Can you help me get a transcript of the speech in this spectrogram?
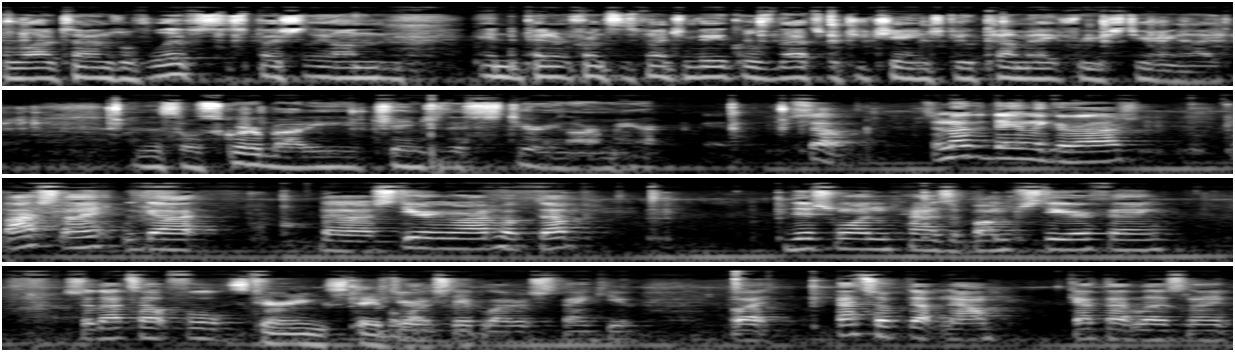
A lot of times with lifts, especially on independent front suspension vehicles, that's what you change to accommodate for your steering height. On this old square body, you change this steering arm here. So, it's another day in the garage. Last night, we got the steering rod hooked up. This one has a bump steer thing, so that's helpful. Steering stabilizers. Steering stabilizers, thank you. But that's hooked up now. Got that last night.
